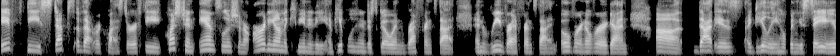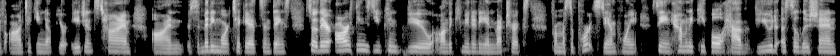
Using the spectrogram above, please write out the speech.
if the steps of that request or if the question and solution are already on the community and people can just go and reference that and re-reference that and over and over again, uh, that is ideally hoping to save on taking up your agent's time, on submitting more tickets and things. So there are things you can view on the community and metrics from a support standpoint, seeing how many people have viewed a solution,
